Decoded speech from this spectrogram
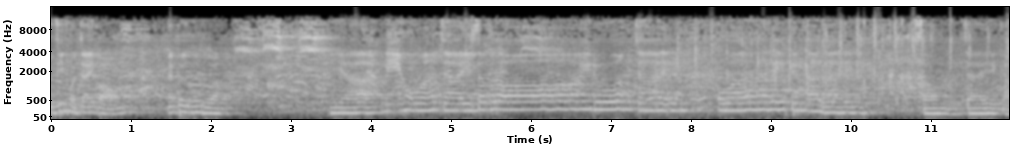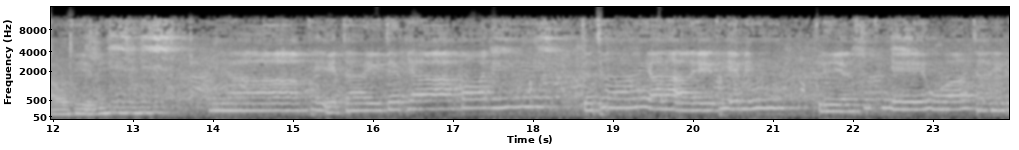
อุทิศหัวใจของแม่พึ่งพุ่มพวง อยากมีหัวใจสักร้อยดวงใจ ไว้เป็นอะไรซ่อมใจเก่าที่มียามที่ใจเจ็บยามตอนนี้ จะใช้อะไรที่มี เปลี่ยนสักทีหัวใจด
